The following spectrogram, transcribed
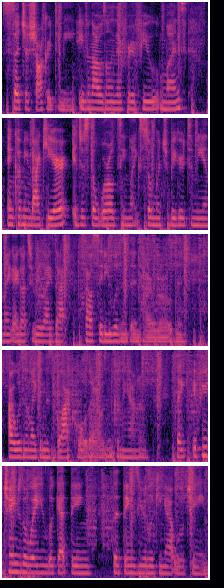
such a shocker to me. Even though I was only there for a few months, and coming back here it just the world seemed like so much bigger to me and like i got to realize that south city wasn't the entire world and i wasn't like in this black hole that i wasn't coming out of like if you change the way you look at things the things you're looking at will change.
